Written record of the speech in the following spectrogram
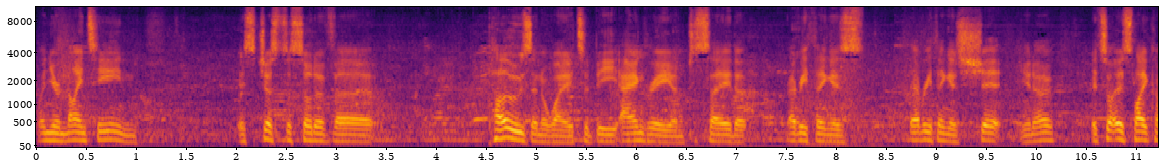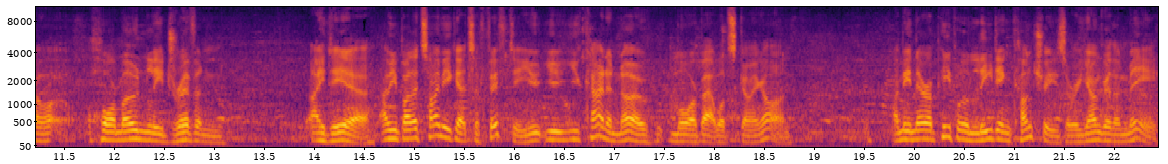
when you're 19, it's just a sort of uh, pose in a way to be angry and to say that everything is everything is shit. You know, it's it's like a hormonally driven idea. I mean, by the time you get to 50, you, you, you kind of know more about what's going on. I mean, there are people leading countries who are younger than me.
